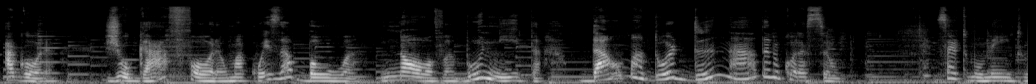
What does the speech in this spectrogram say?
Agora, jogar fora uma coisa boa, nova, bonita, dá uma dor danada no coração. Certo momento,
